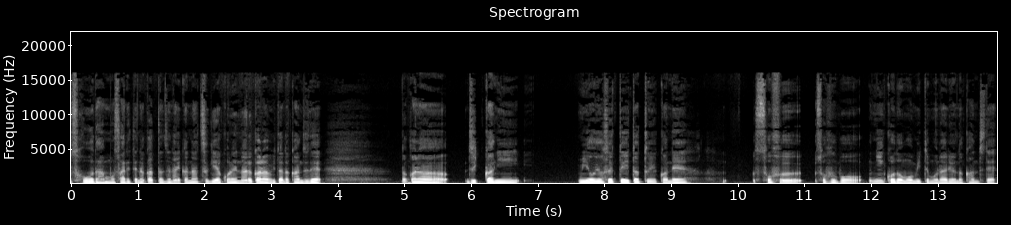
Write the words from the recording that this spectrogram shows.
相談もされてなかったんじゃないかな。次はこれになるから、みたいな感じで。だから、実家に身を寄せていたというかね、祖父、祖父母に子供を見てもらえるような感じで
